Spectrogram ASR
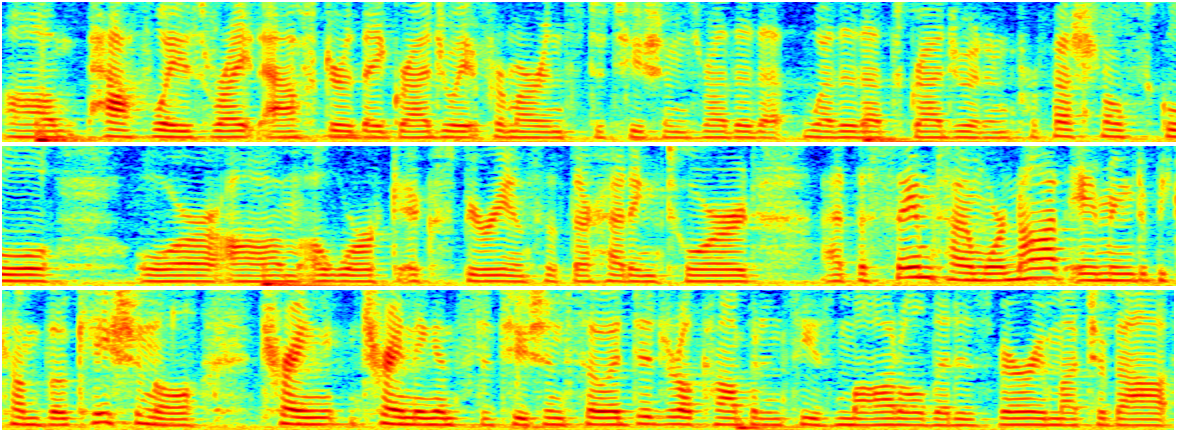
um, pathways right after they graduate from our institutions, rather that whether that's graduate in professional school or um, a work experience that they're heading toward. At the same time, we're not aiming to become vocational train, training institutions, so a digital competencies model that is very much about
